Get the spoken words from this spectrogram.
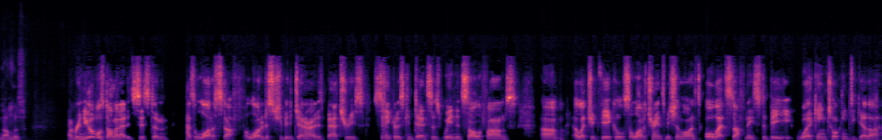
numbers. A renewables dominated system has a lot of stuff, a lot of distributed generators, batteries, synchronous condensers, wind and solar farms, um, electric vehicles, a lot of transmission lines. All that stuff needs to be working, talking together,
